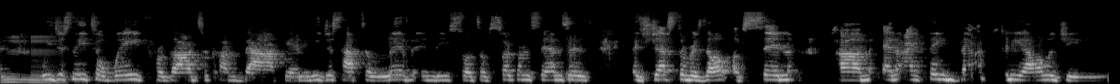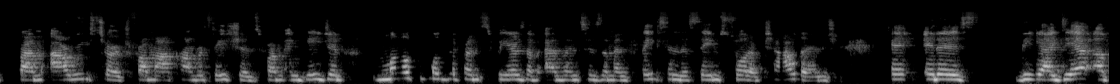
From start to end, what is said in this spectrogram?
And we Mm, just need to wait for God to come back. And we just have to live in these sorts of circumstances. It's just the result of sin. Um, and I think that ideology from our research, from our conversations, from engaging multiple different spheres of Adventism and facing the same sort of challenge, it, it is the idea of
